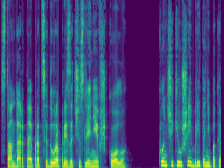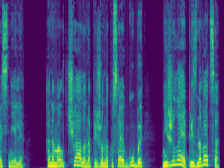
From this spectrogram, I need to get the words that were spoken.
Стандартная процедура при зачислении в школу». Кончики ушей Брита не покраснели. Она молчала, напряженно кусая губы, не желая признаваться,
